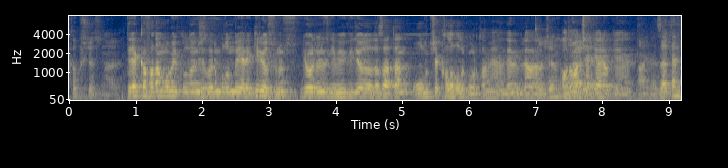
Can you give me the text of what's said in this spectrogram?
kapışıyorsun abi. Direkt kafadan mobil kullanıcıların bulunduğu yere giriyorsunuz. Gördüğünüz gibi videoda da zaten oldukça kalabalık ortam yani değil mi abi? Tabii canım, akar atacak yer yok yani. Aynen. Zaten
